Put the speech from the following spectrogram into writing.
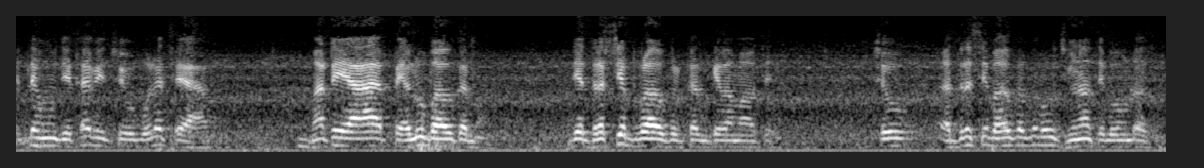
એટલે હું જેઠાવી છું એવું બોલે છે આ. માટે આ પહેલું ભાવ કર્મ જે દ્રશ્ય ભાવ કર્મ કહેવામાં આવશે. શું? અદ્રશ્ય ભાવ કર્મ તો બહુ ઝીણા છે, બહુ ઊંડા છે.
